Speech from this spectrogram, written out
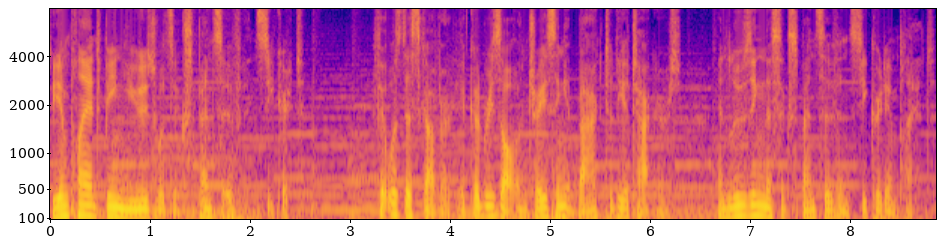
The implant being used was expensive and secret. If it was discovered, it could result in tracing it back to the attackers and losing this expensive and secret implant.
